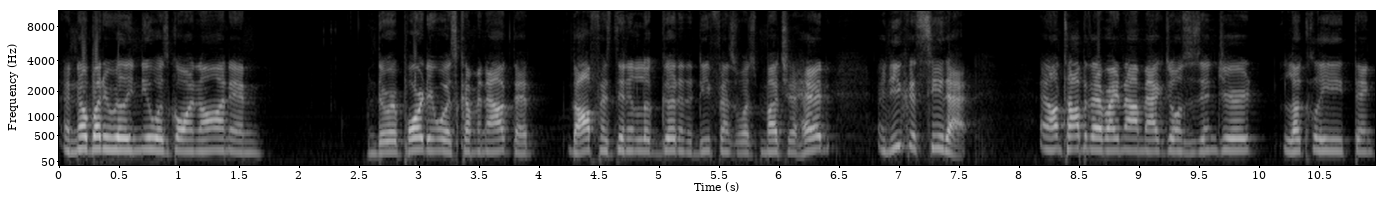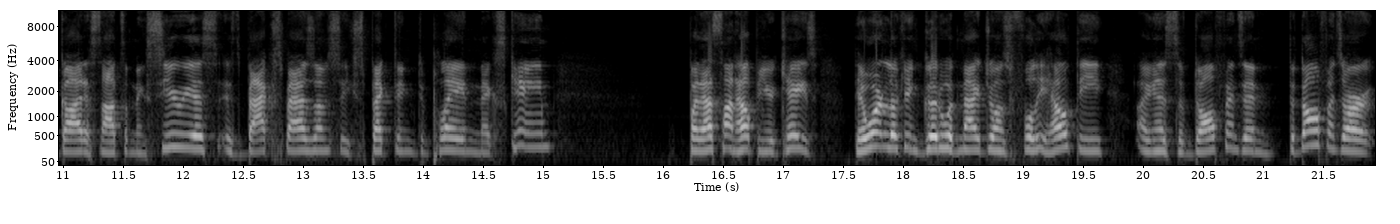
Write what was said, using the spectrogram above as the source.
And nobody really knew what's going on. And the reporting was coming out that the offense didn't look good and the defense was much ahead. And you could see that. And on top of that, right now, Mac Jones is injured. Luckily, thank God it's not something serious. It's back spasms, expecting to play in the next game. But that's not helping your case. They weren't looking good with Mac Jones fully healthy against the Dolphins, and the Dolphins are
